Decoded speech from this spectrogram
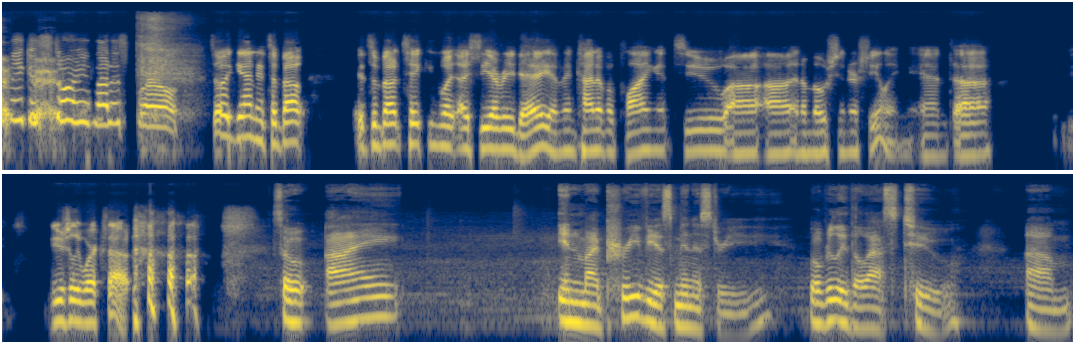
to make a story about a squirrel. So again, it's about it's about taking what I see every day and then kind of applying it to uh, uh, an emotion or feeling, and uh, usually works out. so I, in my previous ministry, well, really the last two, um,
